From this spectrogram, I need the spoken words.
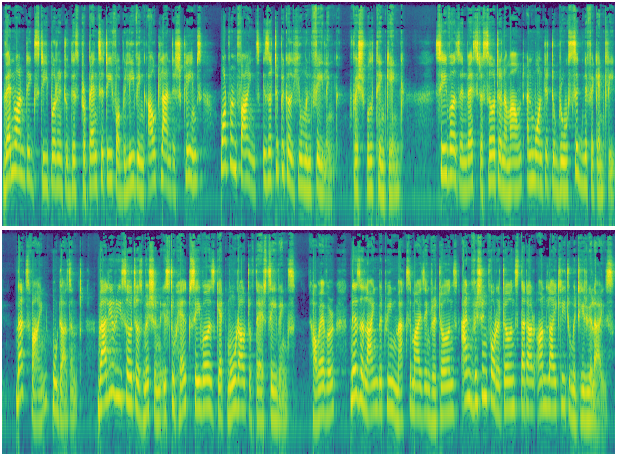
when one digs deeper into this propensity for believing outlandish claims, what one finds is a typical human failing wishful thinking. Savers invest a certain amount and want it to grow significantly. That's fine, who doesn't? Value Research's mission is to help savers get more out of their savings. However, there's a line between maximizing returns and wishing for returns that are unlikely to materialize.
